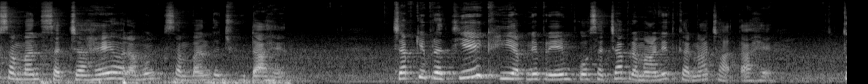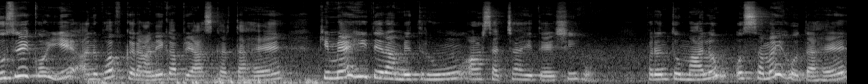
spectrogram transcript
संबंध सच्चा है और अमुक संबंध झूठा है। जबकि प्रत्येक ही अपने प्रेम को सच्चा प्रमाणित करना चाहता है। दूसरे को ये अनुभव कराने का प्रयास करता है कि मैं ही तेरा मित्र हूँ और सच्चा हितैषी हूँ। परंतु मालूम उस समय होता है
